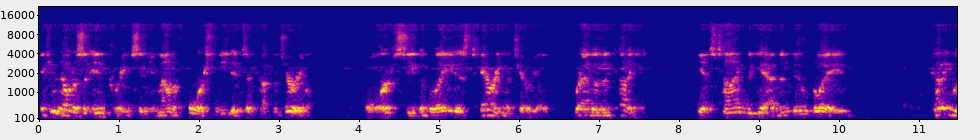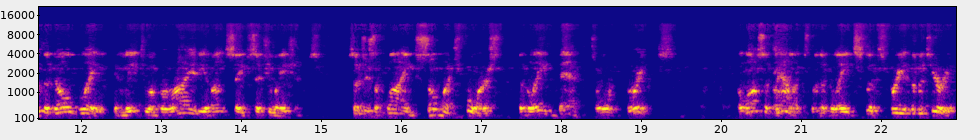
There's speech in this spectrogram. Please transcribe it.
If you notice an increase in the amount of force needed to cut material, or see the blade is tearing material rather than cutting it, it's time to get a new blade. Cutting with a dull blade can lead to a variety of unsafe situations, such as applying so much force the blade bends or breaks, a loss of balance when the blade slips free of the material,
